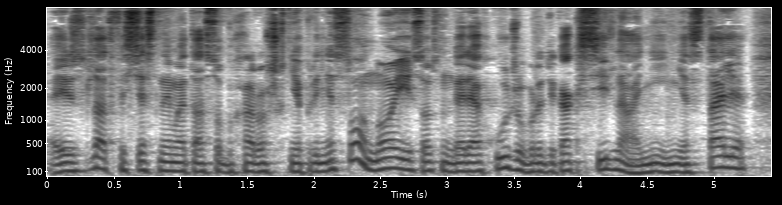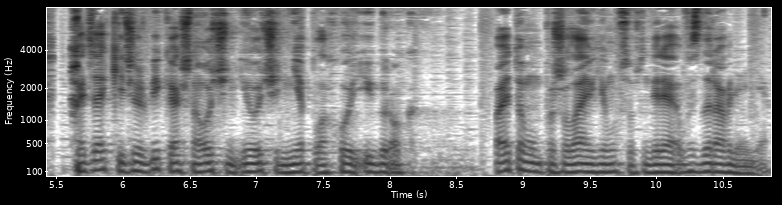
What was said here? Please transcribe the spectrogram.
И результатов, естественно, им это особо хороших не принесло, но и, собственно говоря, хуже вроде как сильно они не стали. Хотя KGB, конечно, очень и очень неплохой игрок. Поэтому пожелаем ему, собственно говоря, выздоровления.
